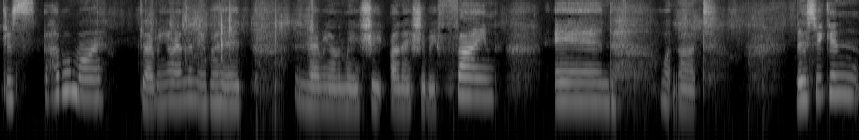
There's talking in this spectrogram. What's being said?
just a couple more driving around the neighborhood, driving on the main street, and I should be fine, and whatnot. This weekend,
